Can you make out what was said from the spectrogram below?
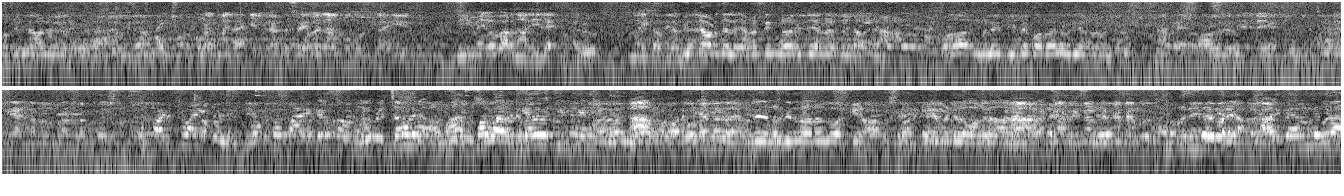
പറയും ആളുകളും രണ്ട് സൈഡിലാകുമ്പോൾ കുറച്ച് കാര്യമായിരുന്നു ഇമെയിൽ പറഞ്ഞാൽ മതി അല്ലേ? ഒരു ബില്ല് അവിടെ ഞങ്ങൾക്ക് നിങ്ങളെ ബില്ല് ഞങ്ങളുടെ അപ്പോൾ നിങ്ങൾ ബില്ല് പറഞ്ഞാൽ ഒരു ഞങ്ങൾ വിളിക്കും. ഞങ്ങൾക്ക് ഞങ്ങൾ വർക്ക് ചെയ്യണം. വർക്ക് ചെയ്യാൻ വേണ്ടി അങ്ങനെ നമ്മൾ പറയാം. ഒരാ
